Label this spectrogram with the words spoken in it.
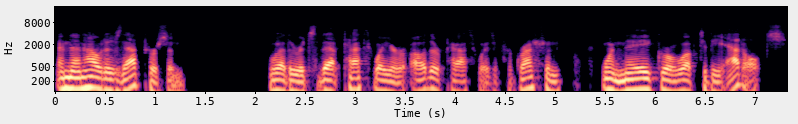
and then how does that person whether it's that pathway or other pathways of progression when they grow up to be adults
